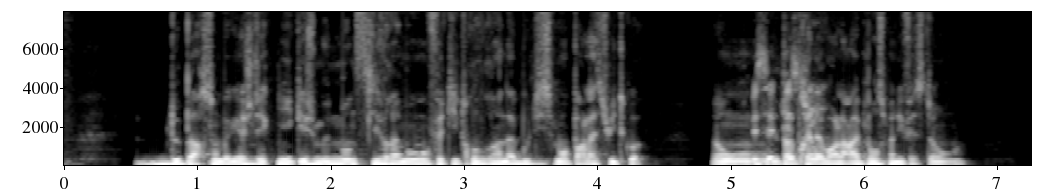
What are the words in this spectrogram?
de par son bagage technique, et je me demande si vraiment, en fait, il trouvera un aboutissement par la suite, quoi. On n'est pas prêt d'avoir la réponse manifestement.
